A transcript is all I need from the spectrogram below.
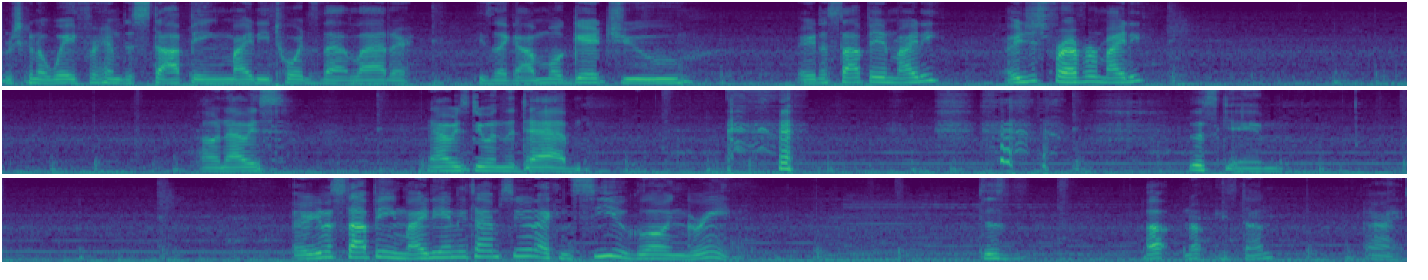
I'm just gonna wait for him to stop being mighty towards that ladder. He's like, I'm gonna get you. Are you gonna stop being mighty? Are you just forever mighty? Oh, now he's now he's doing the dab. this game. Are you gonna stop being mighty anytime soon? I can see you glowing green. Does Oh, no, he's done. Alright.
